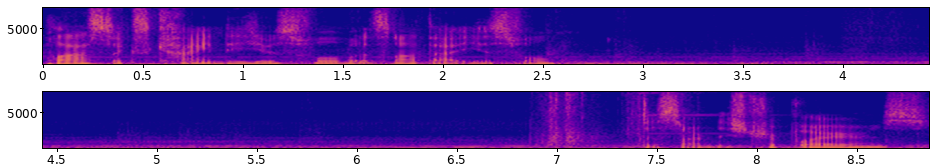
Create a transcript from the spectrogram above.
Plastic's kinda useful, but it's not that useful. Disarm these tripwires.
